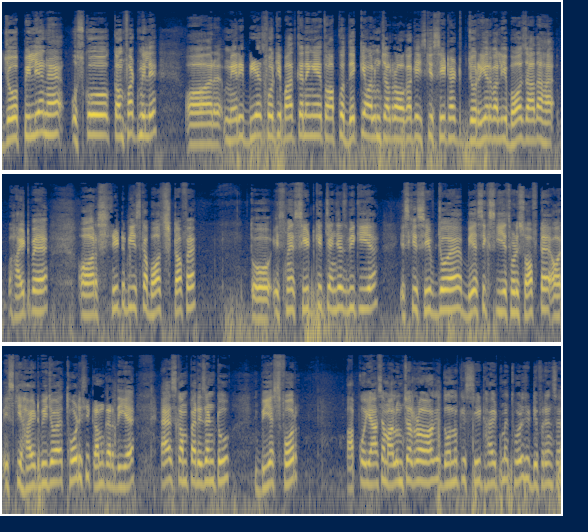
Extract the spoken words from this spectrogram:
जो पिलियन है, उसको कंफर्ट मिले। और मेरी बी एस फोर की बात करेंगे तो आपको देख के मालूम चल रहा होगा कि इसकी सीट हाइट जो रियर वाली है, बहुत ज़्यादा हाइट पे है। और सीट भी इसका बहुत स्टफ़ है। तो इसमें सीट की चेंजेस भी की है। इसकी सीट जो है बी एस सिक्स की ये थोड़ी सॉफ्ट है और इसकी हाइट भी जो है, थोड़ी सी कम कर दी है। As comparison to B S four आपको यहाँ से मालूम चल रहा होगा कि दोनों की सीट हाइट में थोड़ी सी डिफरेंस है।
